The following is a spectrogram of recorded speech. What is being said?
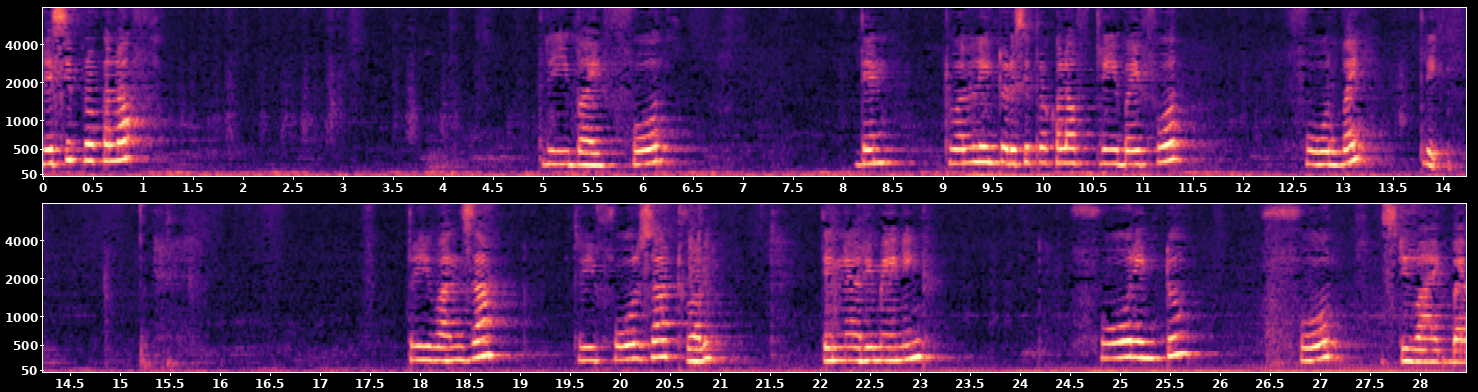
reciprocal of 3 by 4 then 12 into reciprocal of 3 by 4 4 by 3 3 ones are 3 fours are 12 then uh, remaining 4 into 4 divided by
